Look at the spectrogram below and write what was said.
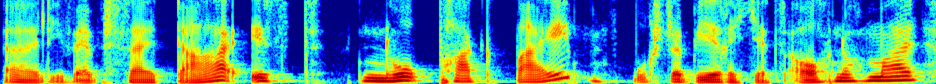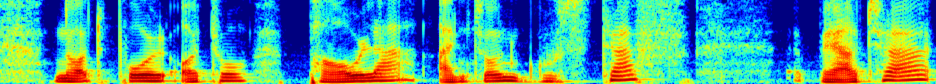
Äh, die Website da ist das buchstabiere ich jetzt auch nochmal, Nordpol Otto Paula Anton Gustav Bertha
